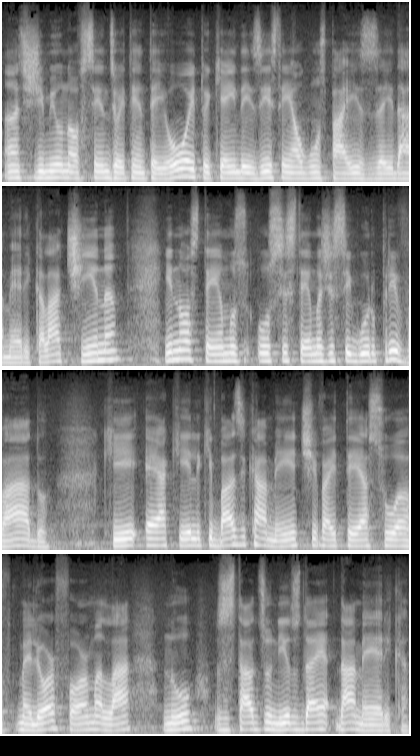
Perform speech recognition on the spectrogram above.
antes de 1988 e que ainda existem em alguns países aí da América Latina. E nós temos os sistemas de seguro privado, que é aquele que basicamente vai ter a sua melhor forma lá nos Estados Unidos da, da América.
